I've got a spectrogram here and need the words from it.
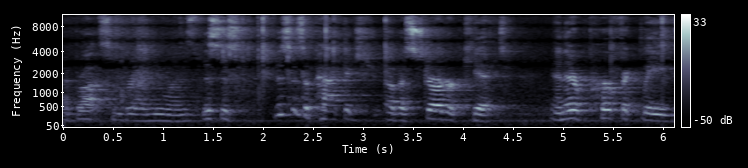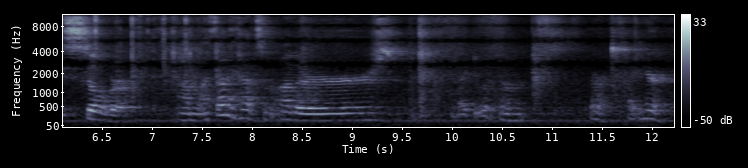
I brought some brand new ones. This is this is a package of a starter kit, and they're perfectly silver. Um, I thought I had some others. What did I do with them? There, right here.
